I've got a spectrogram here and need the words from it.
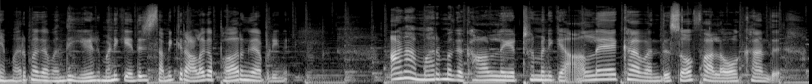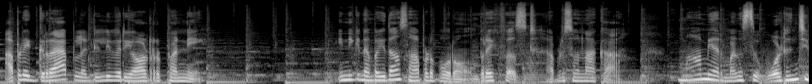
என் மருமக வந்து ஏழு மணிக்கு எந்திரிச்சு சமைக்கிற அழகை பாருங்கள் அப்படின்னு. ஆனால் மருமக காலைல எட்டரை மணிக்கு அலேக்கா வந்து சோஃபாவில் உக்காந்து அப்படியே கிராப்பில் டெலிவரி ஆர்டர் பண்ணி இன்றைக்கி நம்ம இதான் சாப்பிட போகிறோம் பிரேக்ஃபாஸ்ட் அப்படி சொன்னாக்கா மாமியார் மனசு உடஞ்சி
